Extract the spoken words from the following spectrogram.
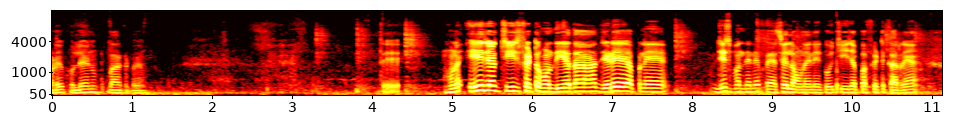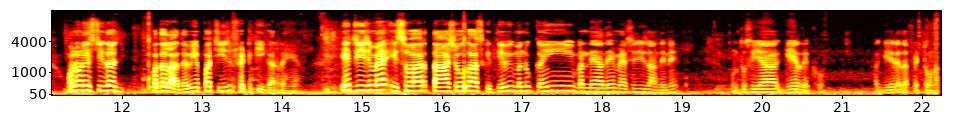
ਫੜਿਓ ਖੋਲੇ ਇਹਨੂੰ, ਬਾਹਰ ਕੱਢੋ ਇਹਨੂੰ। ਤੇ ਹੁਣ ਇਹ ਜਦ ਚੀਜ਼ ਫਿੱਟ ਹੁੰਦੀ ਹੈ ਤਾਂ ਜਿਹੜੇ ਆਪਣੇ ਜਿਸ ਬੰਦੇ ਨੇ ਪੈਸੇ ਲਾਉਣੇ ਨੇ, ਕੋਈ ਚੀਜ਼ ਆਪਾਂ ਫਿੱਟ ਕਰ ਰਹੇ ਹਾਂ ਉਹਨਾਂ ਨੂੰ ਇਸ ਚੀਜ਼ ਦਾ ਪਤਾ ਲੱਗਦਾ ਵੀ ਆਪਾਂ ਚੀਜ਼ ਫਿੱਟ ਕੀ ਕਰ ਰਹੇ ਹਾਂ ਇਹ ਚੀਜ਼ ਮੈਂ ਇਸ ਵਾਰ ਤਾਂ ਸ਼ੋਕਾਸ ਕੀਤੀ ਹੈ ਵੀ ਮੈਨੂੰ ਕਈ ਬੰਦਿਆਂ ਦੇ ਮੈਸੇजेस ਆਉਂਦੇ ਨੇ। ਹੁਣ ਤੁਸੀਂ ਆ ਗੇਅਰ ਦੇਖੋ ਆ ਗੇਅਰ ਇਹਦਾ ਫਿੱਟ ਹੋਣਾ।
